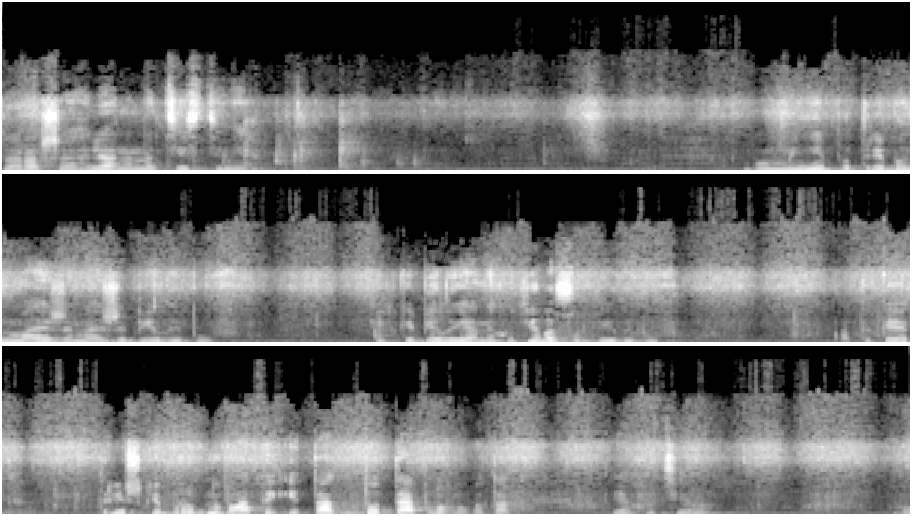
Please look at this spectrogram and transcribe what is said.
Зараз ще глянемо на цій стіні. Бо мені потрібен майже майже білий був. Тільки білий я не хотіла, щоб білий був. А такий як трішки бруднуватий і так до теплого. Отак я хотіла. Бо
